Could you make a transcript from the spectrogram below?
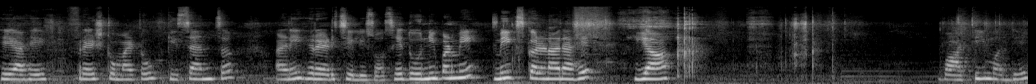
हे आहे फ्रेश टोमॅटो किसॅनचं आणि रेड चिली सॉस हे दोन्ही पण मी मिक्स करणार आहे या वाटीमध्ये.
